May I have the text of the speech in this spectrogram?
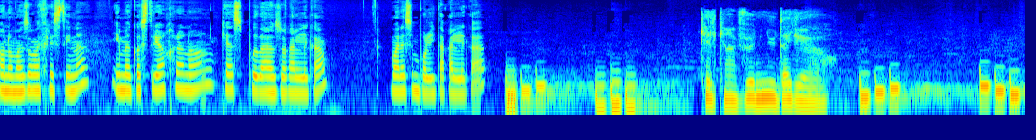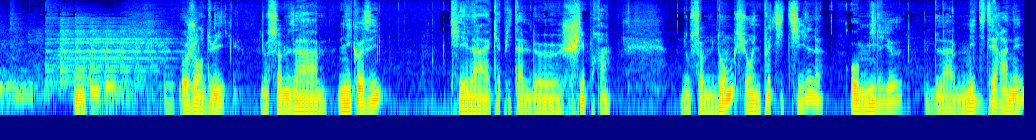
Ονομάζομαι Χριστίνα, είμαι 23 χρονών και σπουδάζω γαλλικά. Μου αρέσουν πολύ τα γαλλικά. Quelqu'un venu d'ailleurs. Aujourd'hui, nous sommes à Nicosie, qui est la capitale de Chypre. Nous sommes donc sur une petite île au milieu de la Méditerranée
